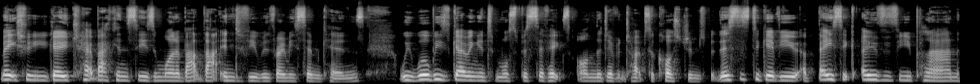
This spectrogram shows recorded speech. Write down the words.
make sure you go check back in season one about that interview with Romy Simpkins. We will be going into more specifics on the different types of costumes, but this is to give you a basic overview plan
